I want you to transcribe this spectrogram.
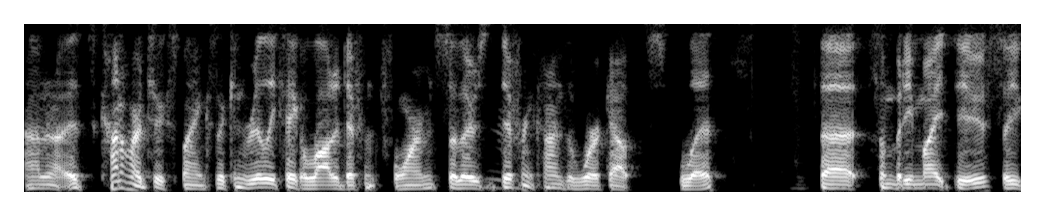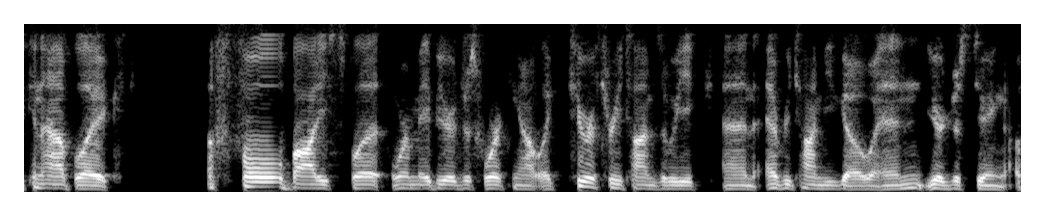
I don't know. It's kind of hard to explain because it can really take a lot of different forms. So there's Mhm. different kinds of workout splits that somebody might do. So you can have like a full body split where maybe you're just working out like two or three times a week and every time you go in you're just doing a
